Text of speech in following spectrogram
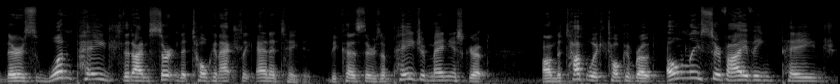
There's one page that I'm certain that Tolkien actually annotated, because there's a page of manuscript on the top of which Tolkien wrote, only surviving page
